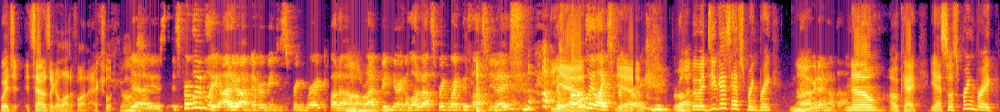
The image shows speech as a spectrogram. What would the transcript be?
Which it sounds like a lot of fun, actually. Guys, Yeah, it is. It's probably I don't. I've never been to spring break, but um, Oh, right. I've been hearing a lot about spring break these last few days. it's Yeah. probably like spring Yeah. break. Right. Wait, wait, do you guys have spring break? No, we don't have that. No. Okay. Yeah. So spring break.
